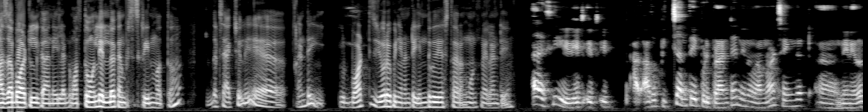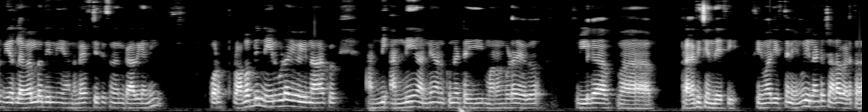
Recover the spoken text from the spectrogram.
మాజా బాటిల్ కానీ ఇలాంటి మొత్తం ఓన్లీ యెల్లో కనిపిస్తది స్క్రీన్ మొత్తం. దట్స్ యాక్చువల్లీ అంటే వాట్ ఈస్ యువర్ ఒపీనియన్? అంటే ఎందుకు తీస్తారు అనుకుంటున్నావు ఇలాంటివి? సీ ఇట్ ఇట్ ఇట్ అదో పిచ్చి అంతే ఇప్పుడు ఇప్పుడు అంటే నేను ఐఎమ్ నాట్ సెయింగ్ దట్ నేను ఏదో వేరే లెవెల్లో దీన్ని అనలైజ్ చేసేసానని కాదు కానీ పొర ప్రాబబ్లీ నేను కూడా నాకు అన్ని అన్ని అన్ని అనుకున్నట్టు అయ్యి మనం కూడా ఏదో ఫుల్గా ప్రగతి చెందేసి సినిమా తీస్తే నేను కూడా ఇలాంటివి చాలా పెడతా.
